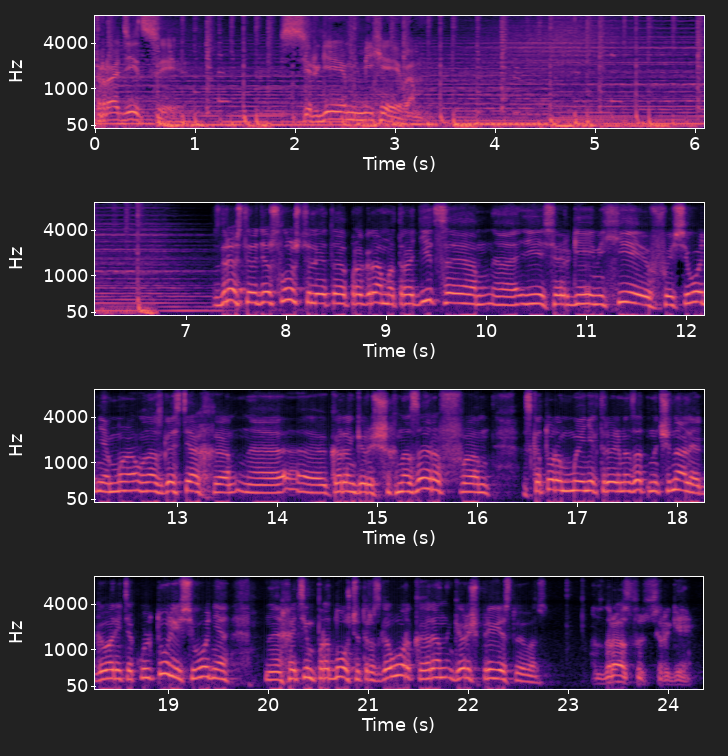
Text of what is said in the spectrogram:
Традиции с Сергеем Михеевым. Здравствуйте, радиослушатели. Это программа «Традиция» э, и Сергей Михеев. И сегодня мы, у нас в гостях э, э, Карен Георгиевич Шахназаров, с которым мы некоторое время назад начинали говорить о культуре. И сегодня хотим продолжить этот разговор. Карен Георгиевич, приветствую вас. Здравствуйте, Сергей.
